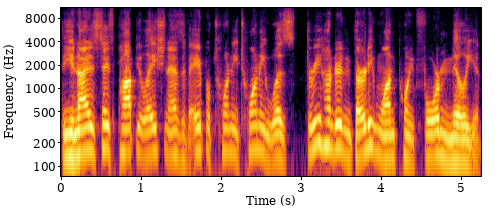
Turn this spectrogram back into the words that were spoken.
the United States population as of April 2020 was 331.4 million.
